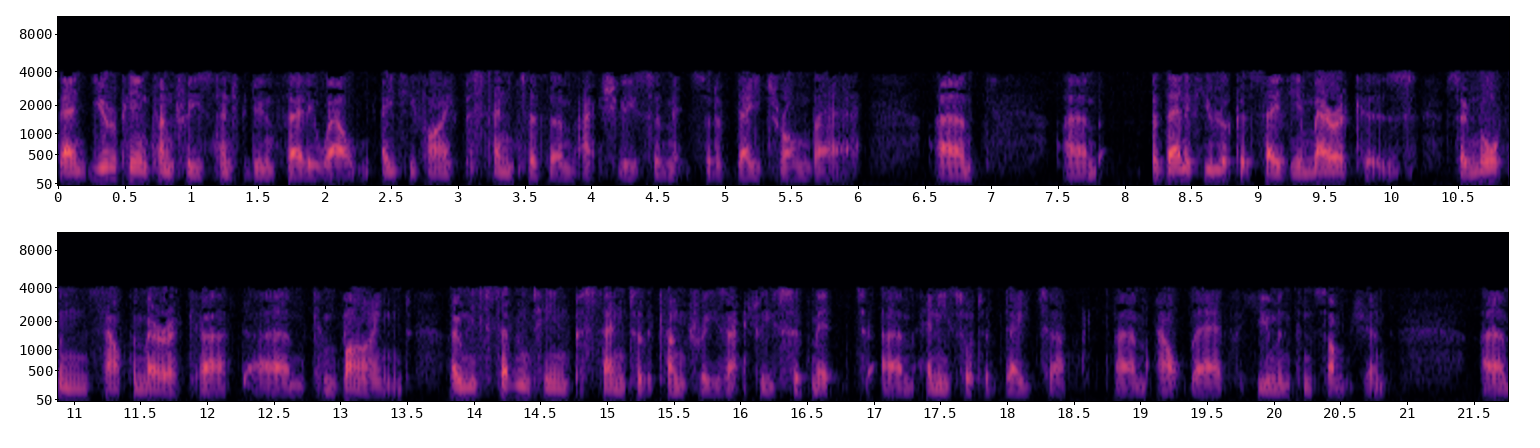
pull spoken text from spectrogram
then European countries tend to be doing fairly well. 85% of them actually submit sort of data on there. Um, um, but then if you look at, say, the Americas, so North and South America um, combined, only 17% of the countries actually submit um, any sort of data um, out there for human consumption. Um,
